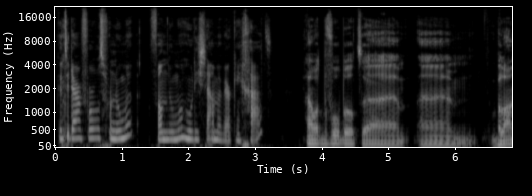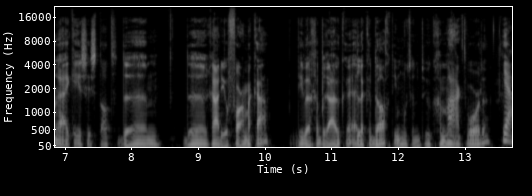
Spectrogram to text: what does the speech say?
Kunt u daar een voorbeeld van noemen, van noemen hoe die samenwerking gaat? Nou, wat bijvoorbeeld ehm, belangrijk is, is dat de, de radiofarmaca, die we gebruiken elke dag, die moeten natuurlijk gemaakt worden. Ja.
